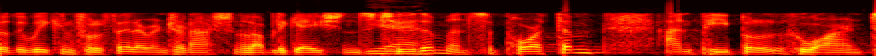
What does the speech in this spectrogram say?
so that we can fulfil our international obligations Yeah. to them and support them, and people who aren't,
